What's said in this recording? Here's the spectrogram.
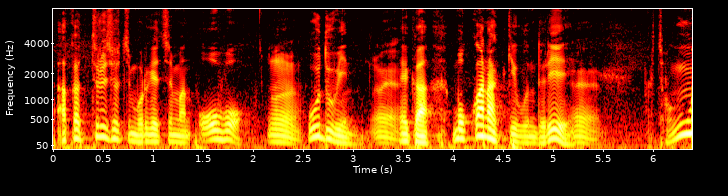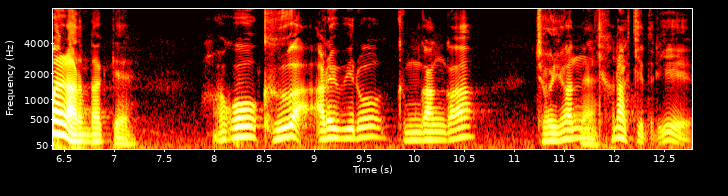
아까 들으실지 모르겠지만 오보, 응, 우드윈. 예, 그러니까 목관 악기군들이 예. 정말 아름답게 하고 그 아래 위로 금강과 저현 네. 현악기들이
